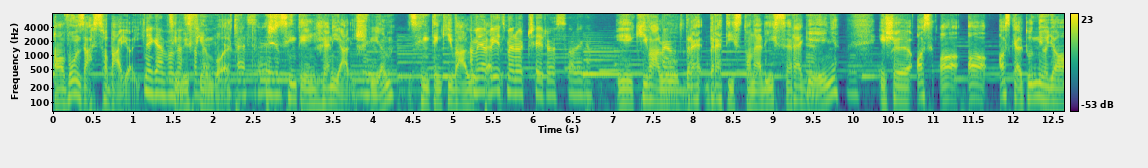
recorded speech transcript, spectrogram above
a vonzás szabályai igen, című vonzás film volt. Persze, és szintén zseniális igen. film, szintén kiváló. Ami a Bateman öccséről szól, igen kiváló Bre Bret Easton Ellis regény, és az, a, a, azt kell tudni, hogy a,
